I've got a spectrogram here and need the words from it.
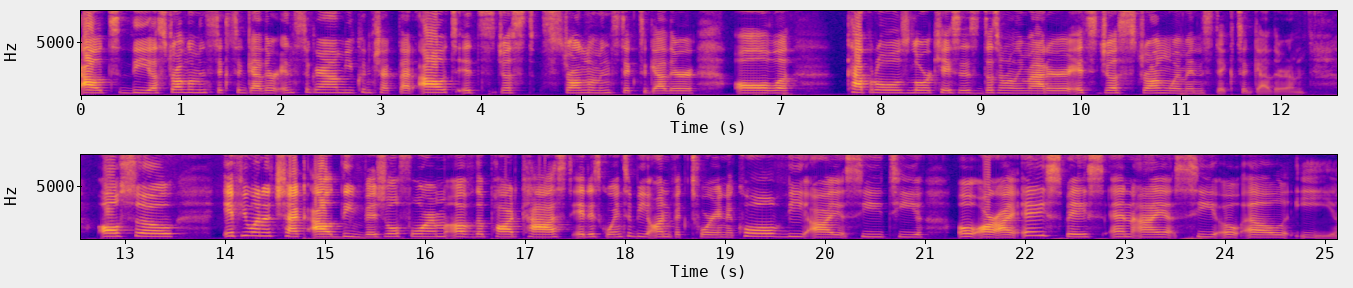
out the uh, Strong Women Stick Together Instagram, you can check that out. It's just Strong Women Stick Together, all capitals, lower cases, doesn't really matter. It's just Strong Women Stick Together. Also, if you want to check out the visual form of the podcast, it is going to be on Victoria Nicole, V I C T O R I A space N I C O L E.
